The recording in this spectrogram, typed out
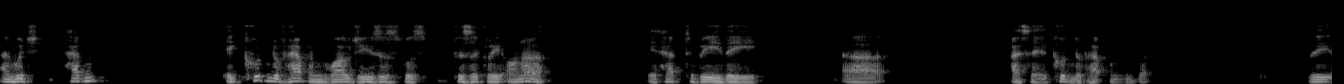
and which hadn't, it couldn't have happened while Jesus was physically on earth. It had to be the uh, I say it couldn't have happened, but the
